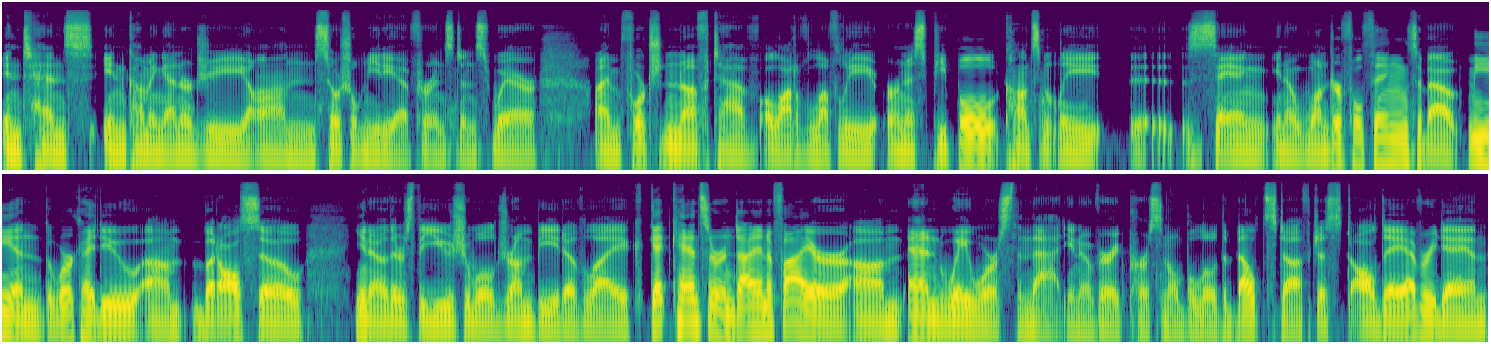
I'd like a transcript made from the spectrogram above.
intense incoming energy on social media, for instance, where I'm fortunate enough to have a lot of lovely, earnest people constantly uh, saying, you know, wonderful things about me and the work I do. Um, but also, you know, there's the usual drumbeat of like, get cancer and die in a fire. Um, and way worse than that, you know, very personal below the belt stuff, just all day, every day. And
